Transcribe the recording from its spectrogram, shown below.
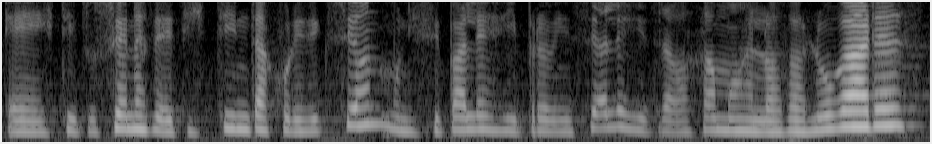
eh, instituciones de distinta jurisdicción, municipales y provinciales, y trabajamos en los dos lugares.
